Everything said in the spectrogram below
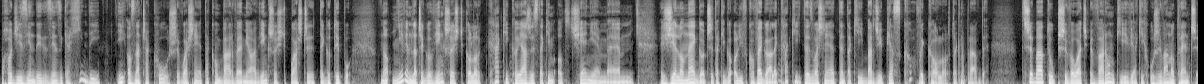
pochodzi z, jędy, z języka hindi i oznacza kurz. Właśnie taką barwę miała większość płaszczy tego typu. No, nie wiem dlaczego większość kolor kaki kojarzy z takim odcieniem em, zielonego czy takiego oliwkowego, ale kaki to jest właśnie ten taki bardziej piaskowy kolor, tak naprawdę. Trzeba tu przywołać warunki, w jakich używano tręczy.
